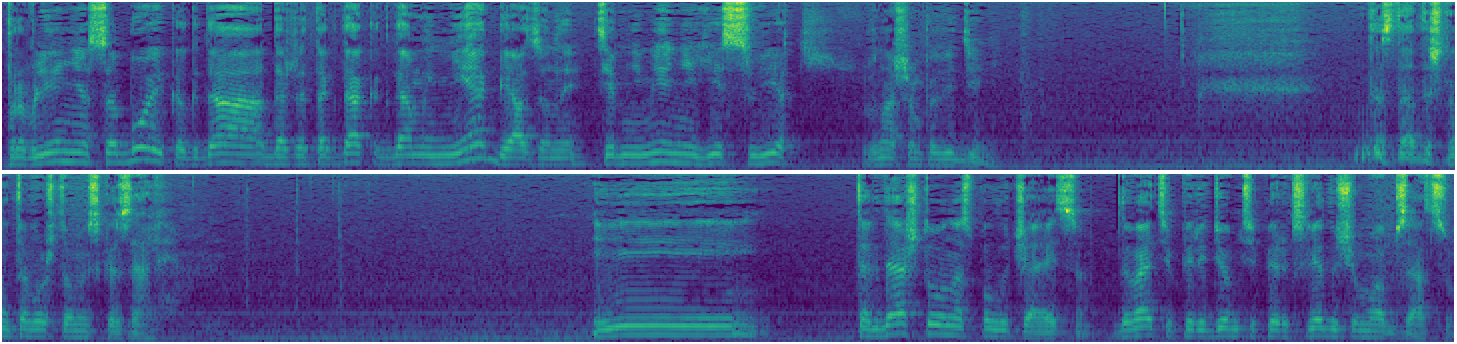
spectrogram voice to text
управление собой, когда, даже тогда, когда мы не обязаны, тем не менее есть свет в нашем поведении. Достаточно того, что мы сказали. И тогда что у нас получается? Давайте перейдем теперь к следующему абзацу.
